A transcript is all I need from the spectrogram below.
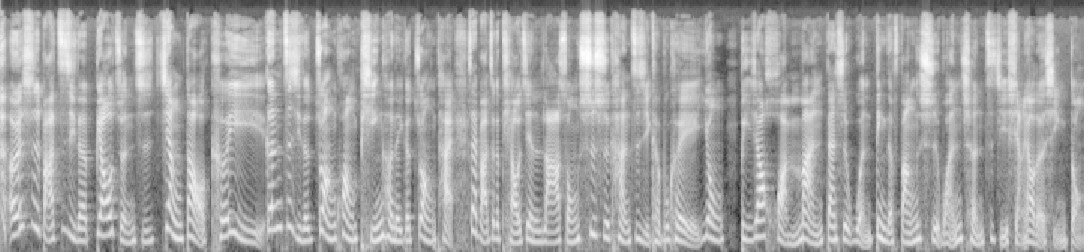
而是把自己的标准值降到可以跟自己的状况平衡的一个状态，再把这个条件拉松，试试看自己可不可以用比较缓慢但是稳定的方式完成自己想要的行动。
